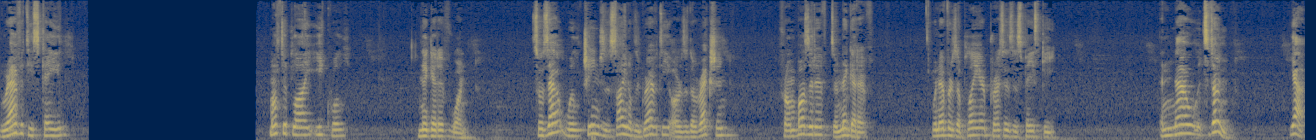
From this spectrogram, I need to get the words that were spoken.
gravity scale multiply equal negative 1. So that will change the sign of the gravity or the direction from positive to negative whenever the player presses the space key. And now it's done. Yeah,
